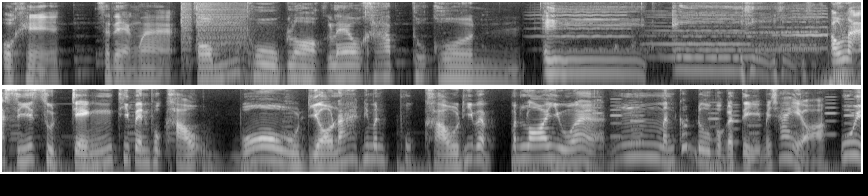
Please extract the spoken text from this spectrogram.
โอเค แสดงว่า ผมถูกหลอกแล้วครับทุกคน เอยเอย เอาล่ะสีสุดเจ๋งที่เป็นภูเขาว้าวเดียวนะ นี่มันภูเขาที่แบบมันลอยอยู่อะมันก็ดูปกติไม่ใช่เหรอ อุ้ย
